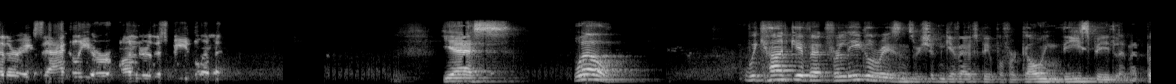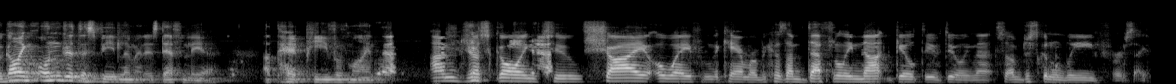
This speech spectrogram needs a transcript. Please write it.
either exactly or under the speed limit. Yes. Well, we can't give out for legal reasons. We shouldn't give out to people for going the speed limit, but going under the speed limit is definitely a, a pet peeve of mine. Yeah. I'm just going Yeah. to shy away from the camera because I'm definitely not guilty of doing that. So I'm just gonna leave for a second.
